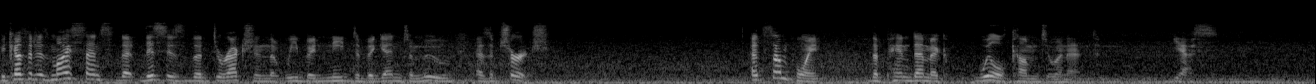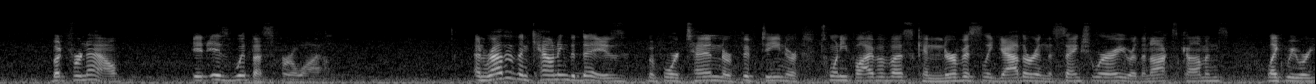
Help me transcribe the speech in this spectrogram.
because it is my sense that this is the direction that we need to begin to move as a church. At some point, the pandemic will come to an end. Yes. But for now, it is with us for a while. And rather than counting the days before 10 or 15 or 25 of us can nervously gather in the sanctuary or the Knox Commons like we were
